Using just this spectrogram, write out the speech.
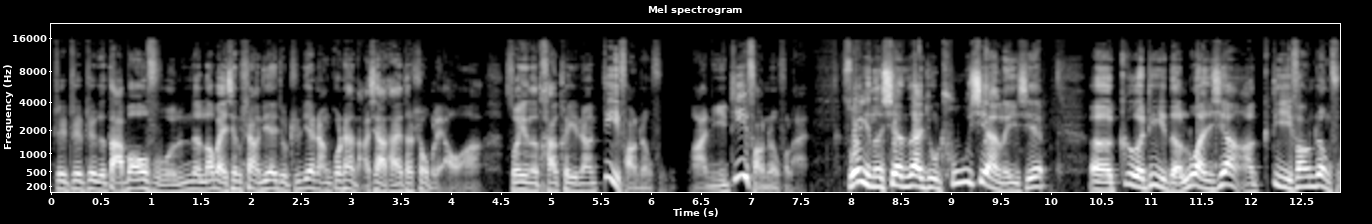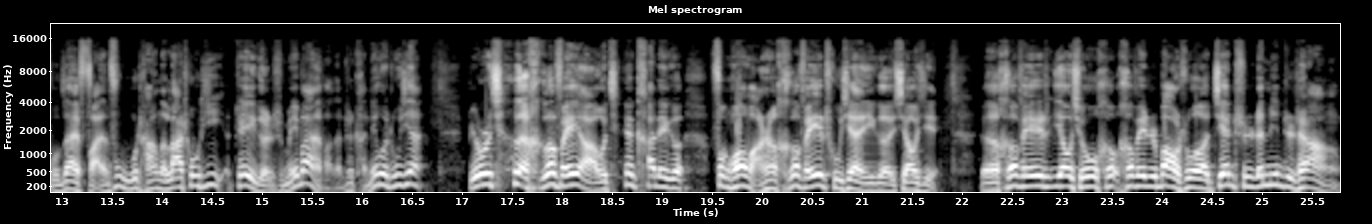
这这这个大包袱，那老百姓上街就直接让共产党下台，他受不了啊。所以呢，他可以让地方政府啊，你地方政府来。所以呢，现在就出现了一些。呃，各地的乱象啊，地方政府在反复无常的拉抽屉，这个是没办法的，这肯定会出现。比如说现在合肥啊，我今天看那个凤凰网上合肥出现一个消息，呃，合肥要求合合肥日报说坚持人民至上。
